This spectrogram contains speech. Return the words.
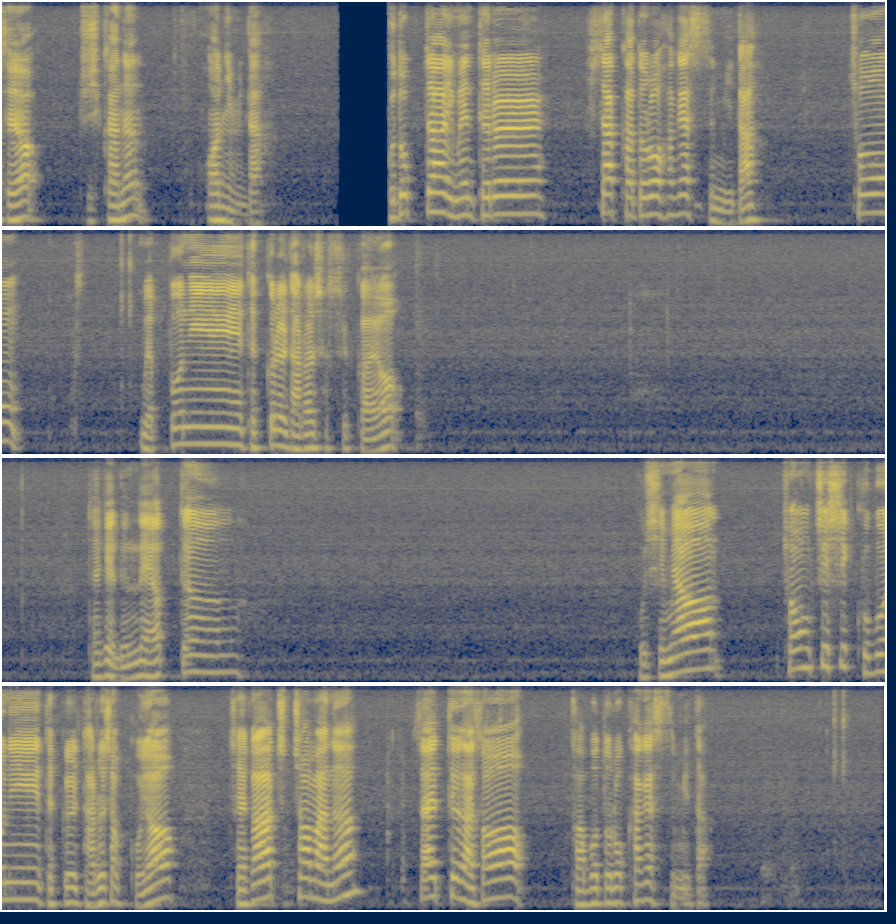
안녕하세요. 주식하는 원입니다. 구독자 이벤트를 시작하도록 하겠습니다. 총 몇 분이 댓글을 달으셨을까요? 되게 늦네요. 뜨. 보시면 총 79분이 댓글 달으셨고요. 제가 추첨하는 사이트 가서 가보도록 하겠습니다.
